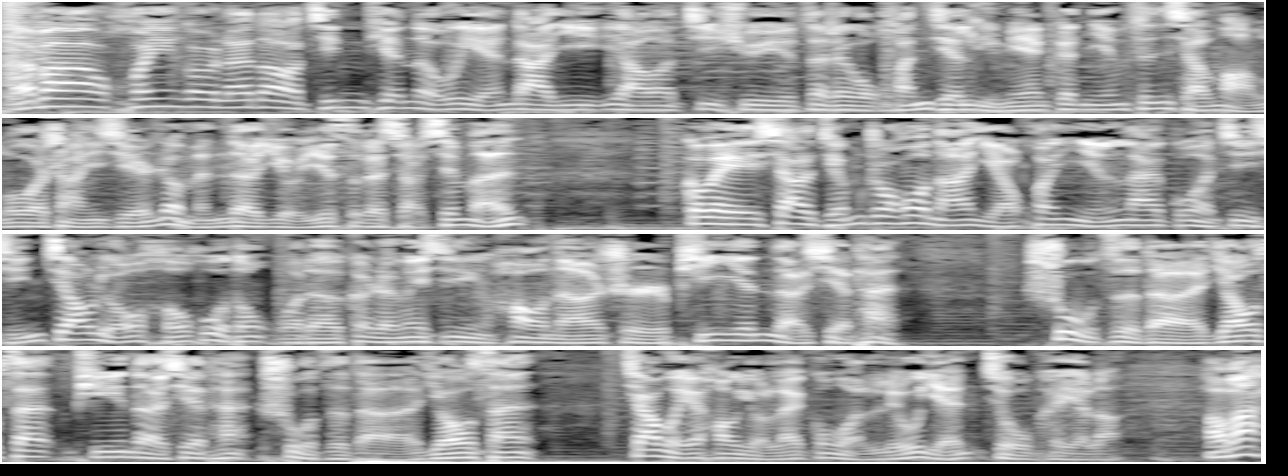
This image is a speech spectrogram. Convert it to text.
来吧，欢迎各位来到今天的微言大义，要继续在这个环节里面跟您分享网络上一些热门的、有意思的小新闻。各位下了节目之后呢，也欢迎您来跟我进行交流和互动。我的个人微信号呢是拼音的谢探，数字的幺三，拼音的谢探，数字的幺三，加我也好友来跟我留言就可以了，好吧？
